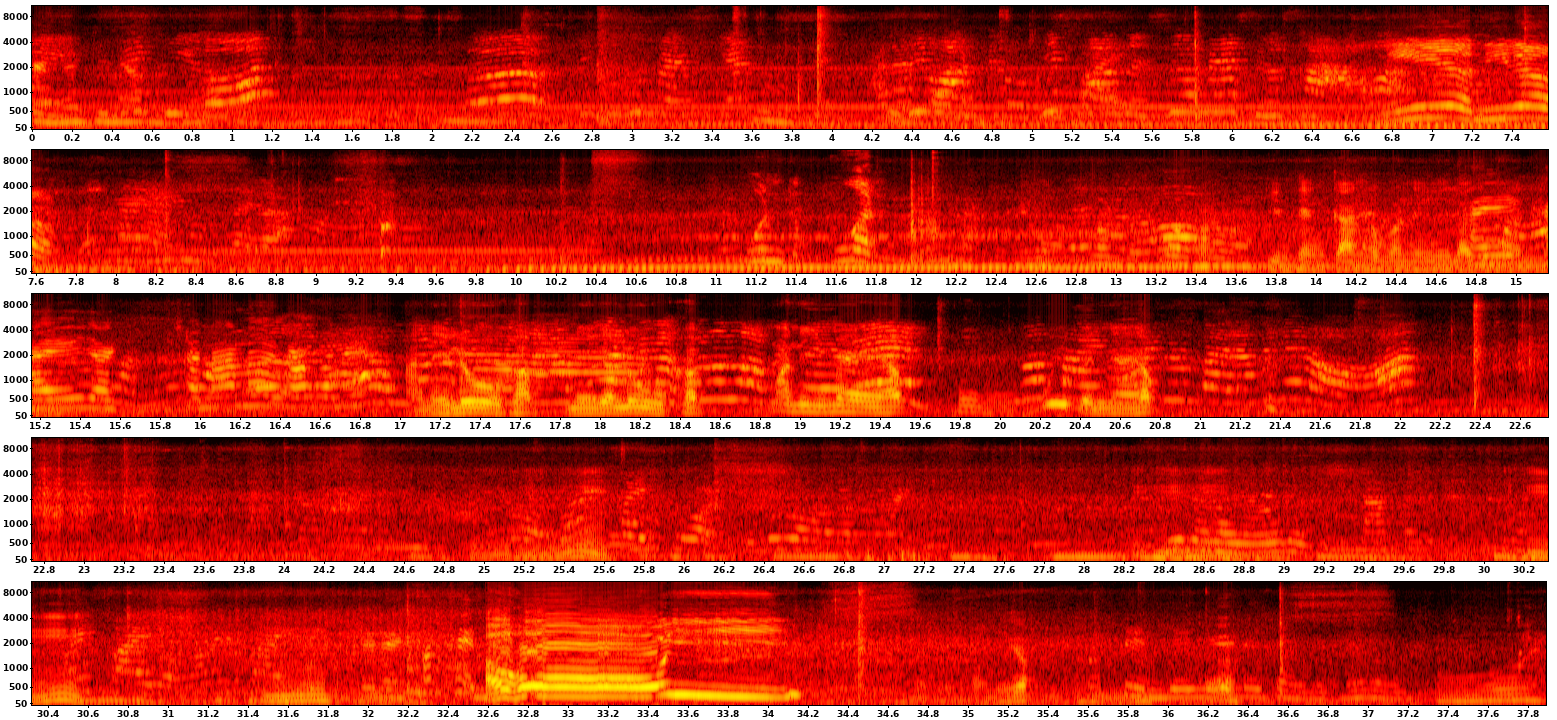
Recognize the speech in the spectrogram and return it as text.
แข่งกันกินยักษ์ขี่รถเออที่คุณขึ้นไปเมื่อกี้อันที่บอลที่บอลใส่เสื้อแม่สีขาวอะนี่เด้อนี่เด้อใครให้หนูใส่ล่ะอ้วนกับอ้วนก้นกับก้นเราอะกินแข่งกันครับวันนี้เราใครจะมันใครอยากชนะเลิศครับวันนี้อันนี้ลูกครับ นี่ก็ลูกครับอันนี้แม่ครับโอ้โหเป็นไงครับขึ้นไปแล้วไม่ใช่หรออื้อหือ ไปตรวจดูรอกันหน่อย อื้อ หืออื้อหืออื้อหือไปไหนก็เห็นโอ้โหยอันนี้ครับเห็นเยอะๆเลยจังเลยไม่รู้โอ้ย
